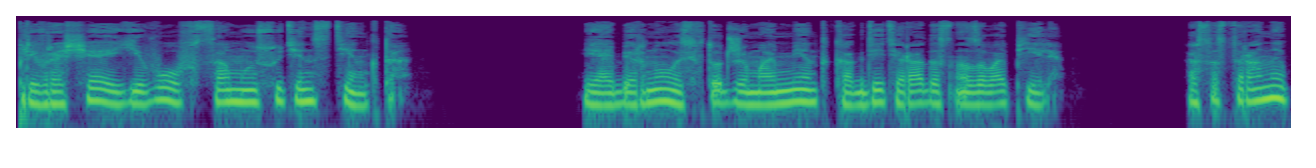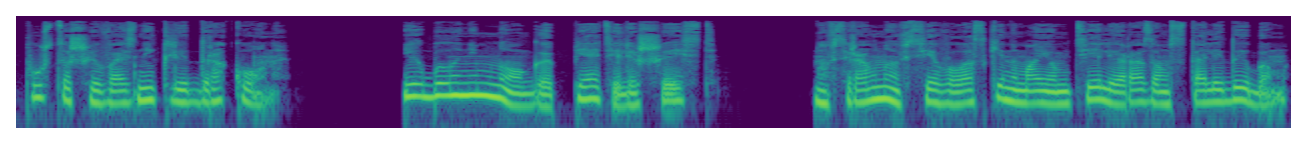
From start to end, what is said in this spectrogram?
превращая его в самую суть инстинкта — я обернулась в тот же момент, как дети радостно завопили. А со стороны пустоши возникли драконы. Их было немного, пять или шесть. Но все равно все волоски на моем теле разом стали дыбом,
